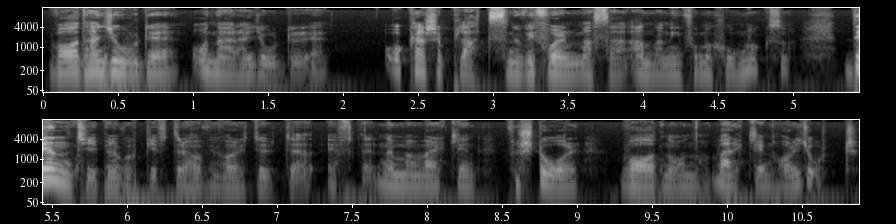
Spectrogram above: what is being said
vad han gjorde och när han gjorde det. Och kanske platsen och vi får en massa annan information också. Den typen av uppgifter har vi varit ute efter när man verkligen förstår vad någon verkligen har gjort.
